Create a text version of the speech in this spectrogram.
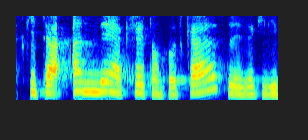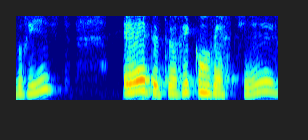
Ce qui t'a amené à créer ton podcast, Les équilibristes, et de te reconvertir.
